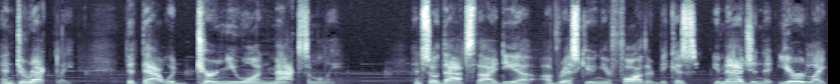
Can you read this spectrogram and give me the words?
and directly, that that would turn you on maximally. And so that's the idea of rescuing your father, because imagine that you're like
